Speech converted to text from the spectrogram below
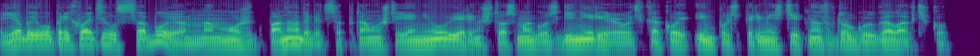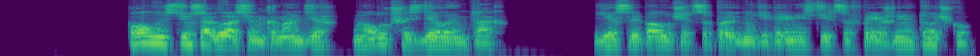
Я бы его прихватил с собой, он нам может понадобиться, потому что я не уверен, что смогу сгенерировать, какой импульс переместит нас в другую галактику». «Полностью согласен, командир, но лучше сделаем так. Если получится прыгнуть и переместиться в прежнюю точку,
